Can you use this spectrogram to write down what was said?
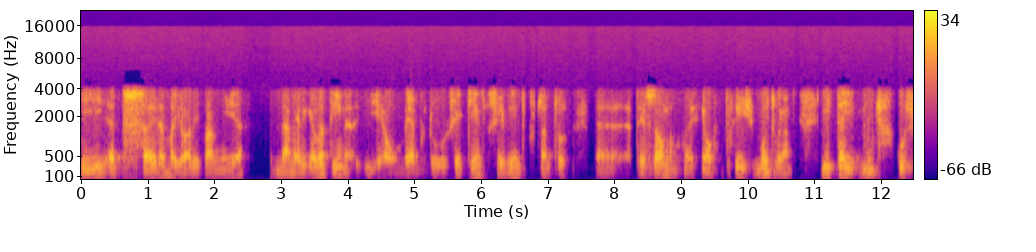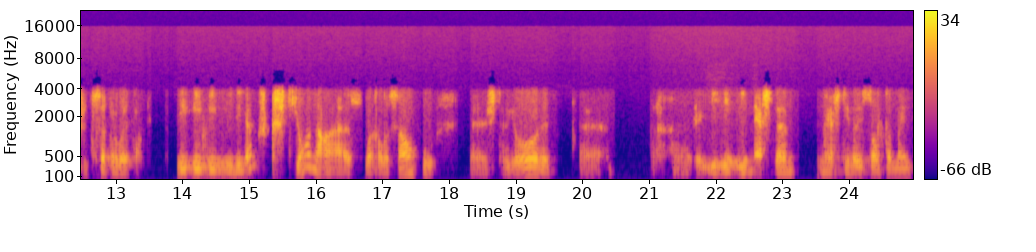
e a terceira maior economia da América Latina e é um membro do G15, do G20, portanto, uh, atenção, é um país muito grande e tem muitos recursos de se aproveitar. E, e, e digamos, questiona a sua relação com o uh, exterior e, e nesta, nesta eleição também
